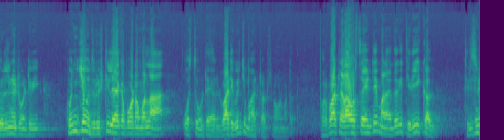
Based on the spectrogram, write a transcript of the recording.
దొల్లినటువంటివి కొంచెం దృష్టి లేకపోవడం వల్ల వస్తూ ఉంటాయి వాటి గురించి మాట్లాడుతున్నాం అనమాట పొరపాట్లు ఎలా వస్తాయంటే మన అందరికీ తెలియక కాదు. తెలిసిన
